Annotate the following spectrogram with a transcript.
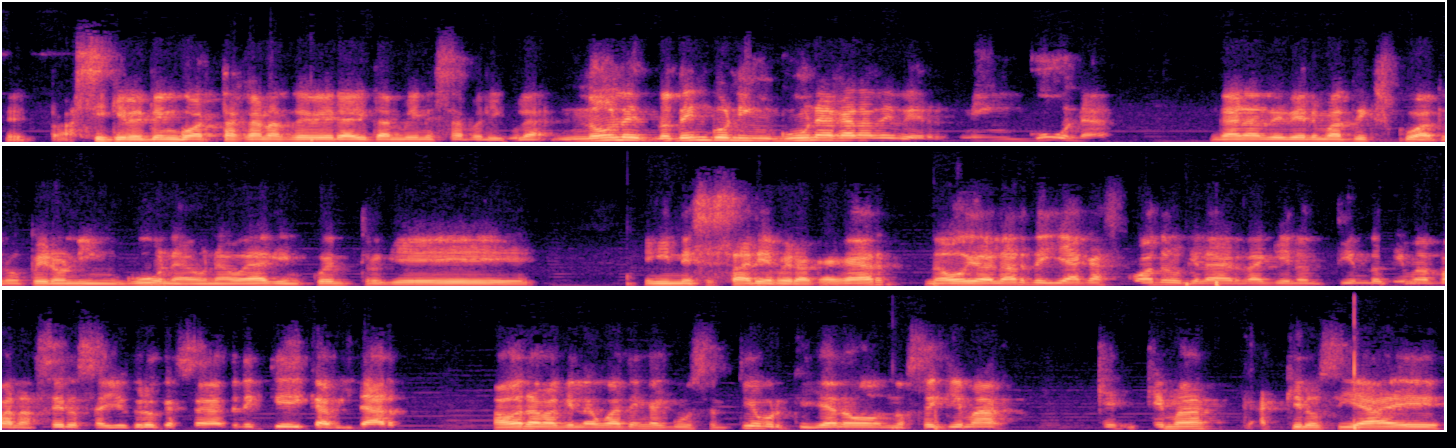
Eh, así que le tengo hartas ganas de ver ahí también esa película. No, le, no tengo ninguna gana de ver, ninguna gana de ver Matrix 4, pero ninguna, una weá que encuentro que innecesaria, pero a cagar. No voy a hablar de Jackass 4, que la verdad que no entiendo qué más van a hacer. O sea, yo creo que se va a tener que decapitar ahora para que la weá tenga algún sentido, porque ya no, no sé qué más, qué, más asquerosidades.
